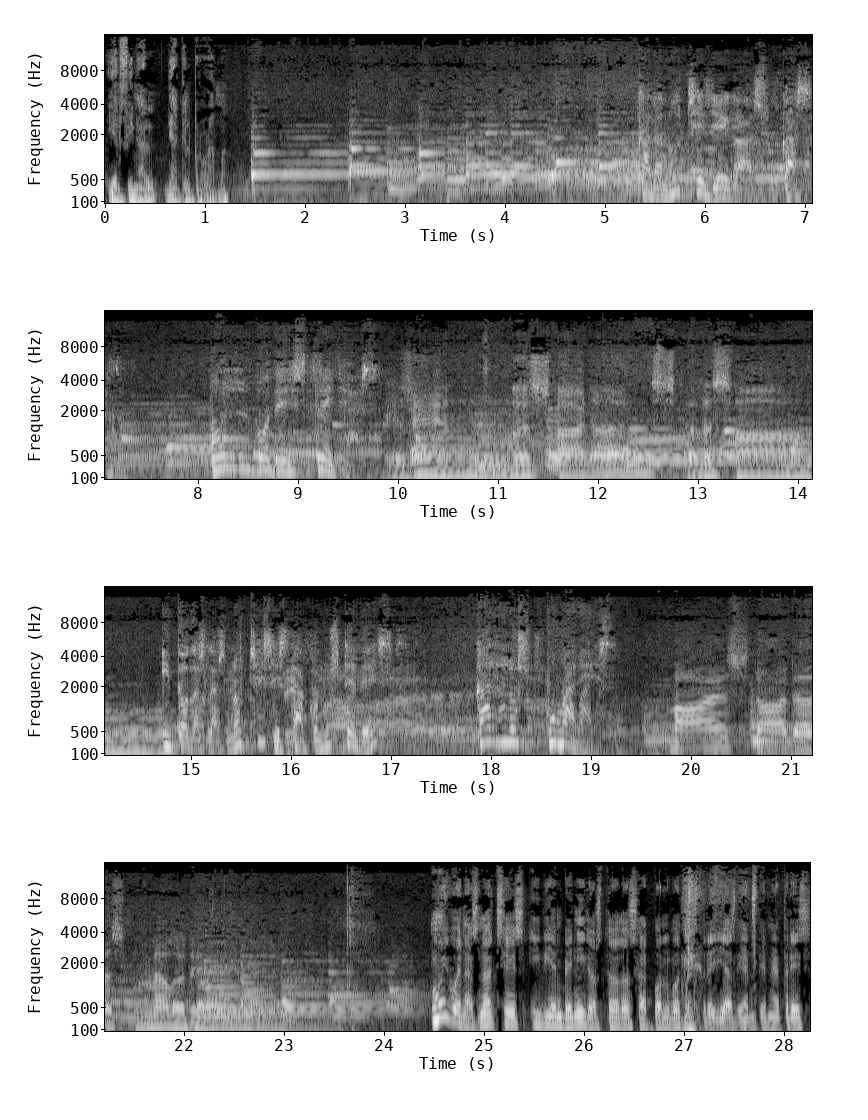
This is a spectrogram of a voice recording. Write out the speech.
y el final de aquel programa. Cada noche llega a su casa polvo de estrellas y todas las noches está con ustedes Carlos Pumares. Muy buenas noches y bienvenidos todos a Polvo de Estrellas de Antena 3.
